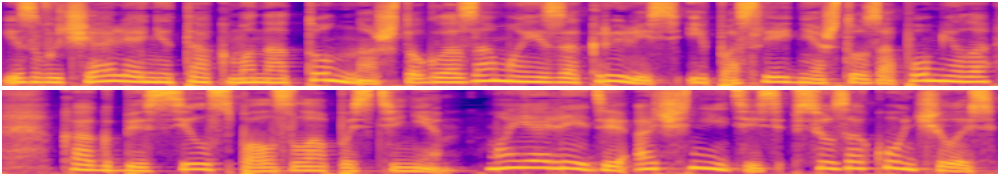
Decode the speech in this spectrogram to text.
и звучали они так монотонно, что глаза мои закрылись, и последнее, что запомнила, как без сил сползла по стене. «Моя леди, очнитесь, все закончилось!»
